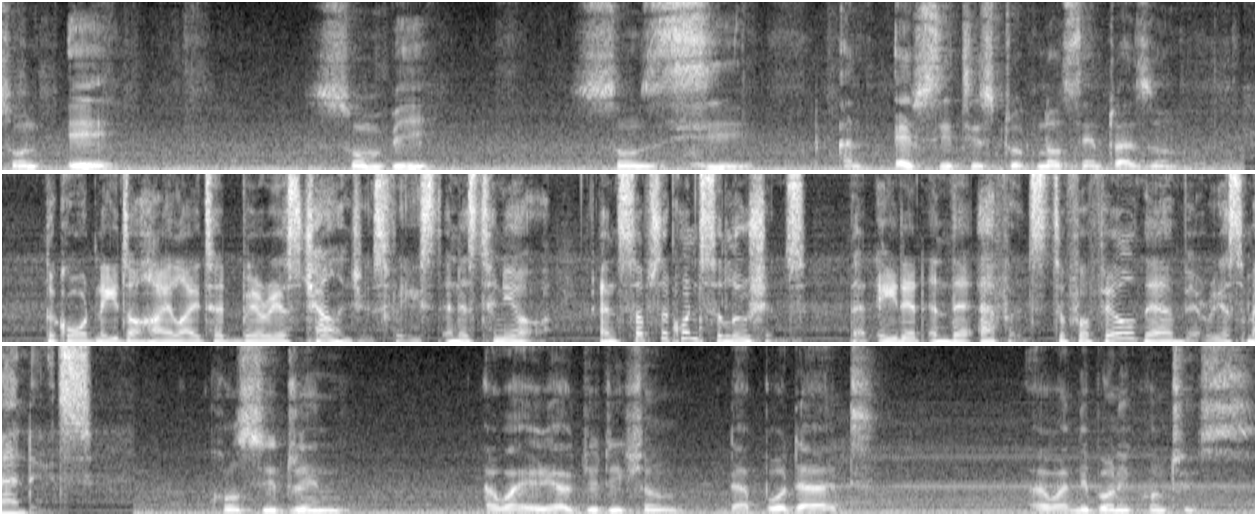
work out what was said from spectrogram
Zone A, Zone B, Zone C, and FCT stroke North Central Zone. The coordinator highlighted various challenges faced in his tenure and subsequent solutions that aided in their efforts to fulfill their various mandates. Considering our area of jurisdiction that bordered our neighboring countries,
